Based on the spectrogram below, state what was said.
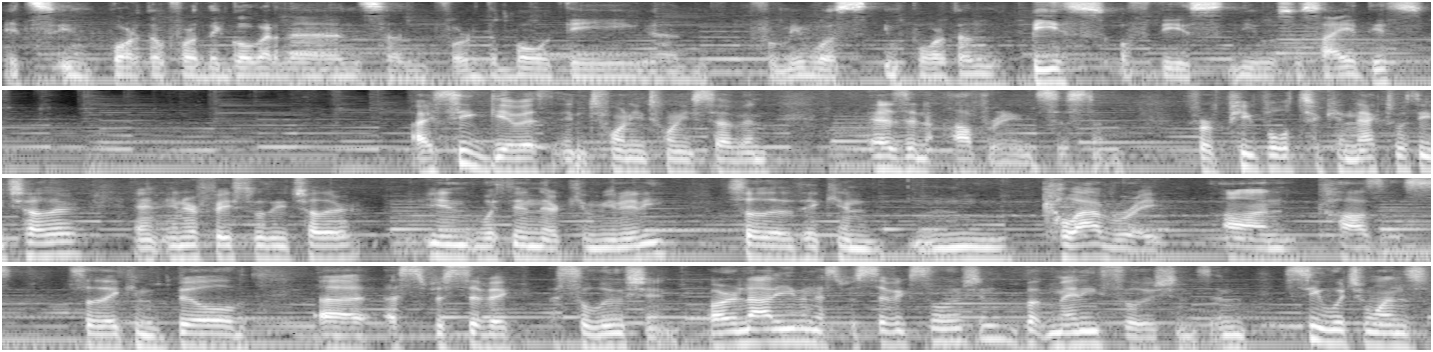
it's important for the governance and for the voting, and for me was important piece of these new societies. I see Giveth in 2027 as an operating system for people to connect with each other and interface with each other in, within their community so that they can mm, collaborate on causes so they can build a, a specific solution, or not even a specific solution, but many solutions, and see which ones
